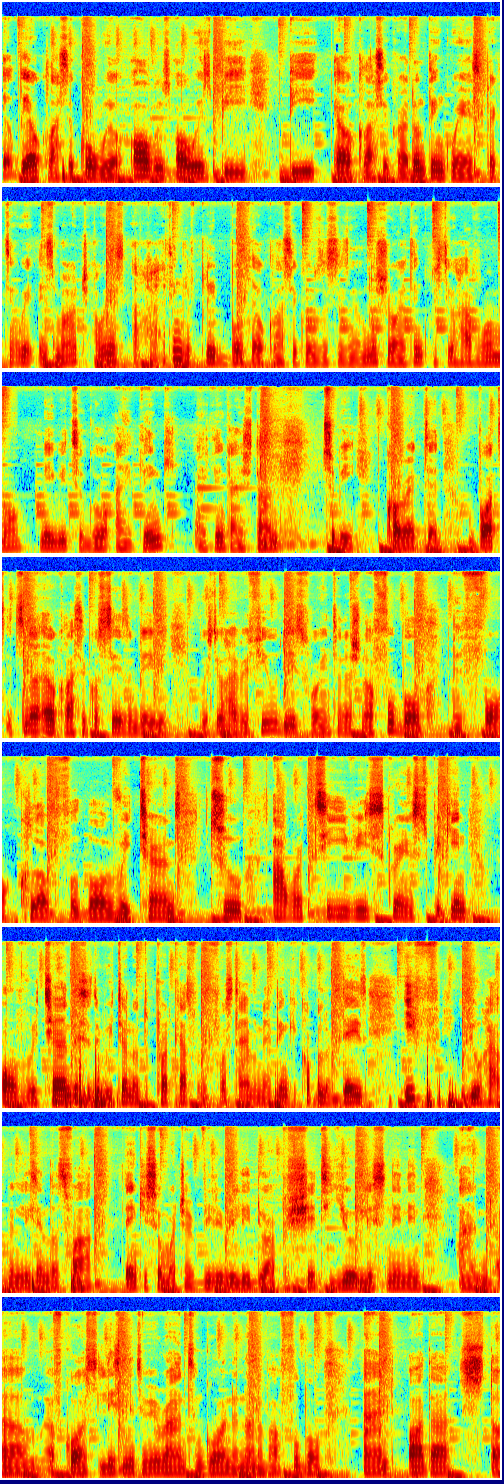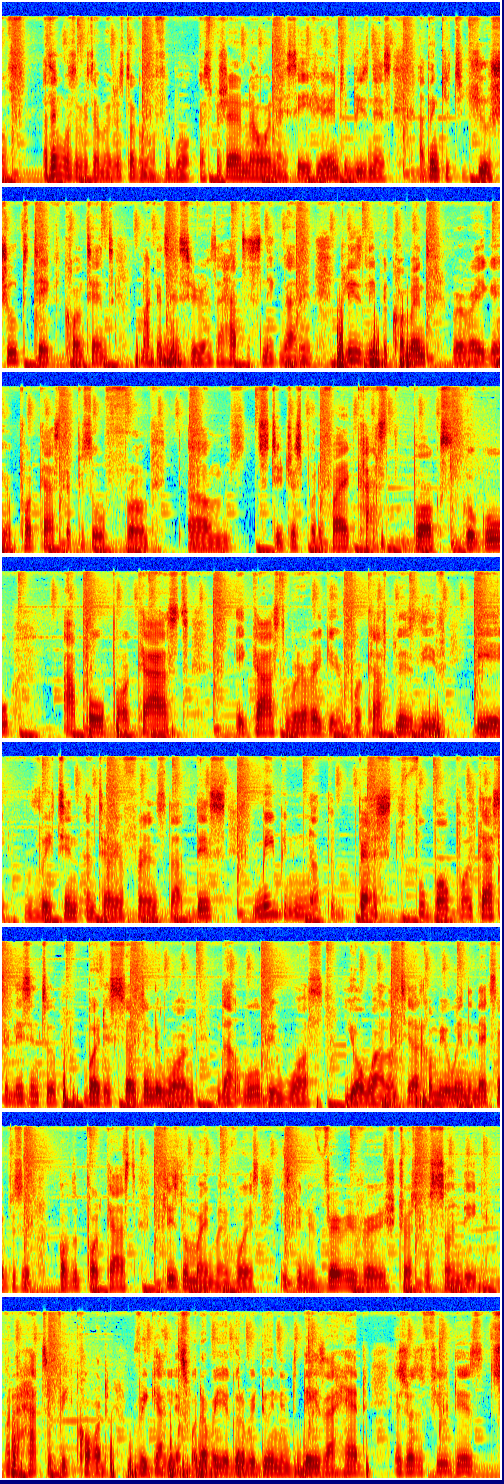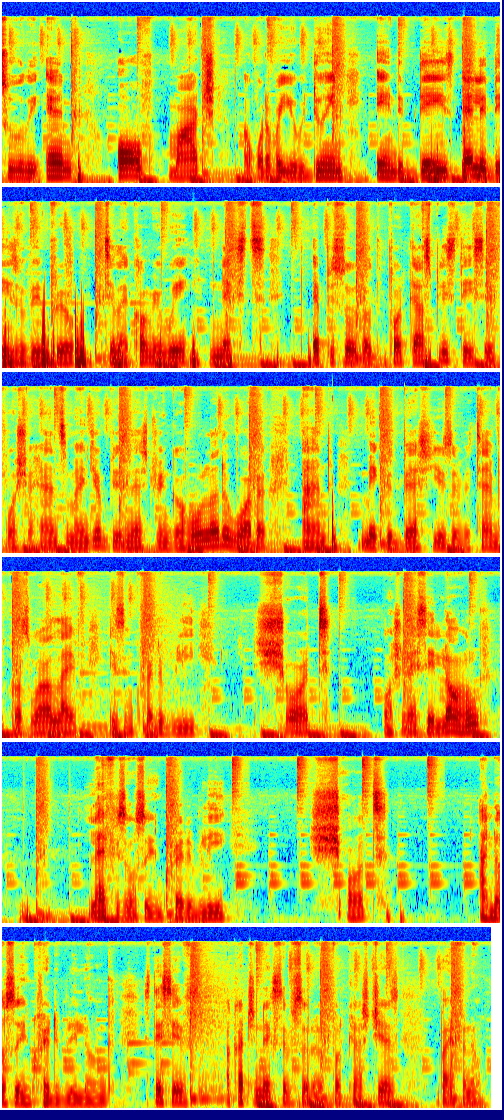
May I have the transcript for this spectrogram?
the El Clasico will always, always be the El Clasico. I don't think we're expecting. Wait, is March? Are we, I think they've played both El Clasicos this season. I'm not sure. I think we still have one more maybe to go. I think. I think I stand to be corrected. But it's not El Clasico season, baby. We still have a few days for international football before club football returns to our TV screen. Speaking of return, this is the return of the podcast for the first time in I think a couple of days. If you have been listening thus far, thank you so much. I really, really do appreciate you listening in and, um, of course, listening to me rant and go on and on about football and other stuff. I think most of the time I just talk about football, especially now when I say if you're into business, I think it, you should take content marketing serious. I had to sneak that in. Please leave a comment wherever you get your podcast episode from um, Stitcher, Spotify, Castbox, Google, Apple Podcast, Acast, wherever you get your podcast. Please leave a rating and tell your friends that this may be not the best football podcast to listen to, but it's certainly one that will be worth your while. Until I come your way in the next episode of the podcast, please don't mind my voice. It's been a very, very stressful Sunday, but I had to record regardless. Whatever you're going to be doing in the days ahead, it's just a few days to the end of March whatever you were doing in the days, early days of April, till I come your way next episode of the podcast. Please stay safe, wash your hands, mind your business, drink a whole lot of water, and make the best use of your time because while life is incredibly short, or should I say long, life is also incredibly short and also incredibly long. Stay safe. I'll catch you next episode of the podcast. Cheers. Bye for now.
